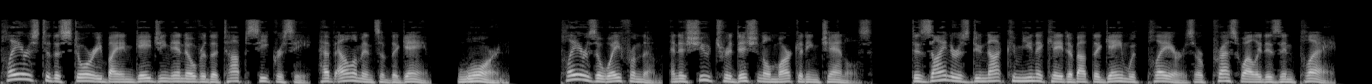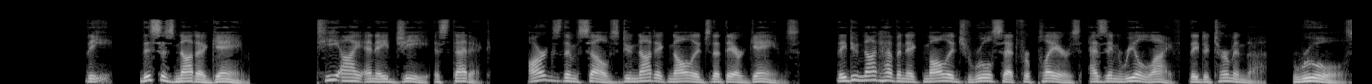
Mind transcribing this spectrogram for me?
players to the story by engaging in over-the-top secrecy, have elements of the game «warn» players away from them, and eschew traditional marketing channels. Designers do not communicate about the game with players or press while it is in play. The "'This is not a game' TINAG aesthetic. ARGs themselves do not acknowledge that they are games. They do not have an acknowledged rule set for players, as in real life, they determine the «rules»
